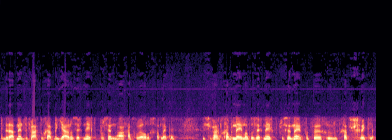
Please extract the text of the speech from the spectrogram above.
inderdaad mensen vraagt hoe gaat het met jou, dan zegt 90% nou gaat geweldig, gaat lekker. Als je vraagt hoe gaat het met Nederland, dan zegt 90% nee, het wordt uh, gruwelijk, het gaat verschrikkelijk.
